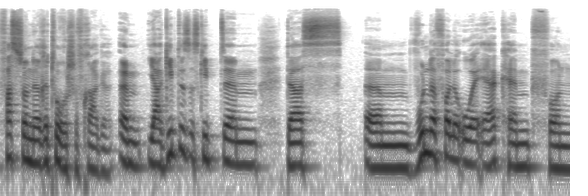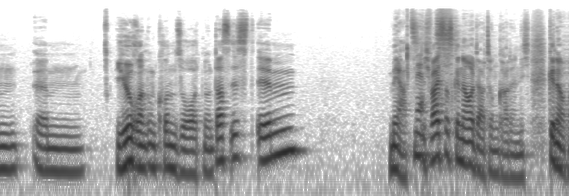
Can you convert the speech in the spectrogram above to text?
fast schon eine rhetorische Frage. Ähm, ja, gibt es. Es gibt ähm, das ähm, wundervolle OER-Camp von ähm, Jörern und Konsorten. Und das ist im März. März. Ich weiß das genaue Datum gerade nicht. Genau,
